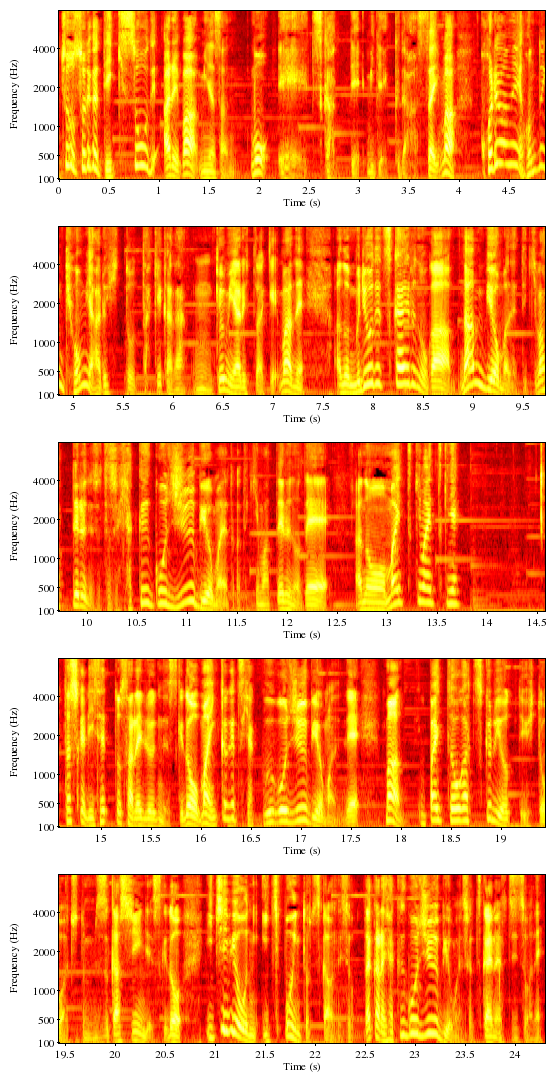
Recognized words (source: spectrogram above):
ちょっとそれができそうであれば、皆さんも、えー、使ってみてください。まあ、これはね、本当に興味ある人だけかな。うん、興味ある人だけ。まあね、あの、無料で使えるのが何秒までって決まってるんですよ。確か150秒までとかって決まってるので、あの、毎月毎月ね、確かリセットされるんですけど、まあ1ヶ月150秒までで、まあいっぱい動画作るよっていう人はちょっと難しいんですけど、1秒に1ポイント使うんですよ。だから150秒までしか使えないです、実はね。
